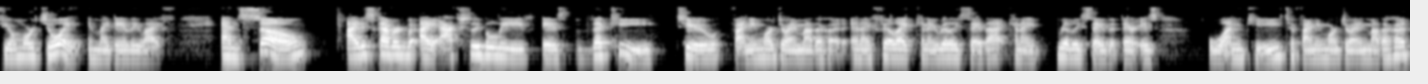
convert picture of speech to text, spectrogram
feel more joy in my daily life. And so I discovered what I actually believe is the key to finding more joy in motherhood. And I feel like, can I really say that? Can I really say that there is one key to finding more joy in motherhood?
